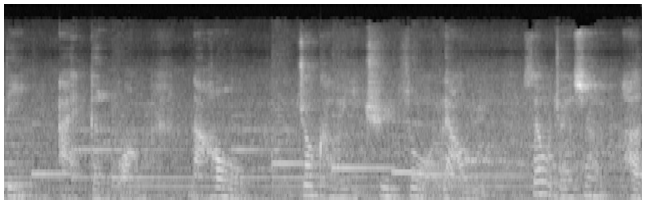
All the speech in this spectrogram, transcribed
递爱跟光，然后就可以去做疗愈。所以我觉得是很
